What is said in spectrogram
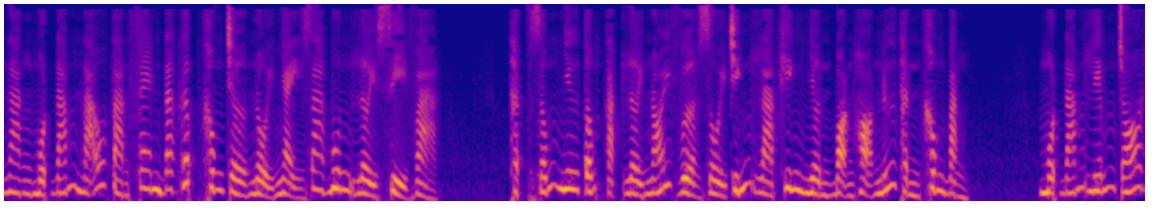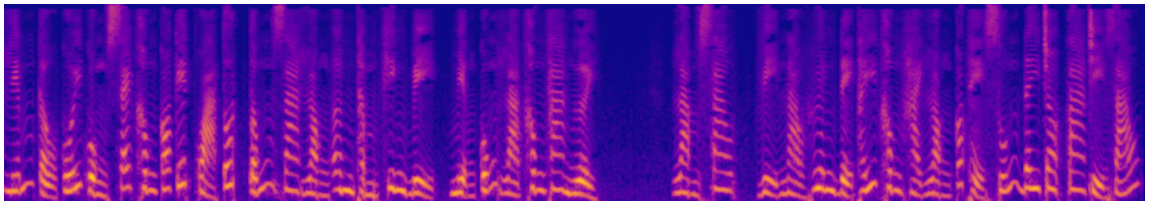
Nàng một đám não tàn phen đã gấp không chờ nổi nhảy ra buông lời xỉ vả. Thật giống như tống tặc lời nói vừa rồi chính là khinh nhờn bọn họ nữ thần không bằng. Một đám liếm chó liếm cầu cuối cùng sẽ không có kết quả tốt tống ra lòng âm thầm khinh bỉ, miệng cũng là không tha người. Làm sao, vị nào huyên để thấy không hài lòng có thể xuống đây cho ta chỉ giáo.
